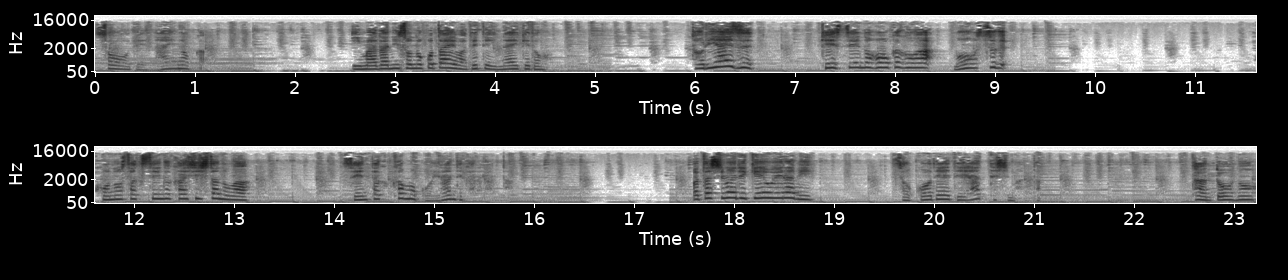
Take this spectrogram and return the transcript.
そうでないのか。未だにその答えは出ていないけど、とりあえず、決戦の放課後はもうすぐ。この作戦が開始したのは、選択科目を選んでからだった。私は理系を選び、そこで出会ってしまった。担当の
